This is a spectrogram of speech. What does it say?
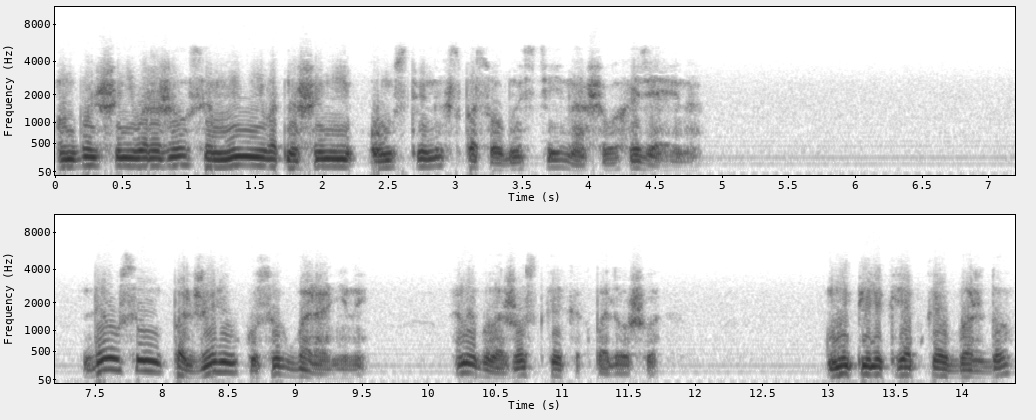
Он больше не выражал сомнений в отношении умственных способностей нашего хозяина. Даусон поджарил кусок баранины. Она была жесткая, как подошва. Мы пили крепкое бордо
